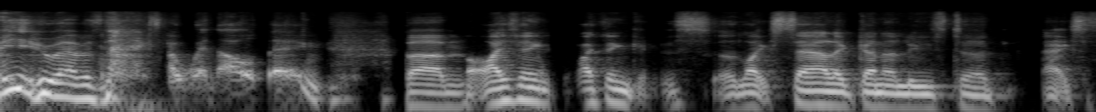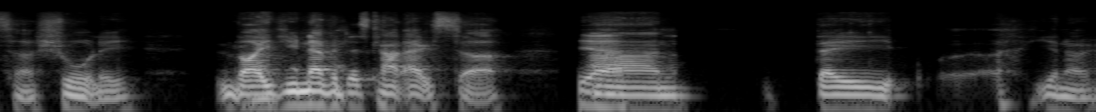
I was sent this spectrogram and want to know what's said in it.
beat whoever's next, and win the whole thing. But um, I think I think like Sale are gonna lose to Exeter shortly. Like you never discount Exeter, yeah, and they, you know,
